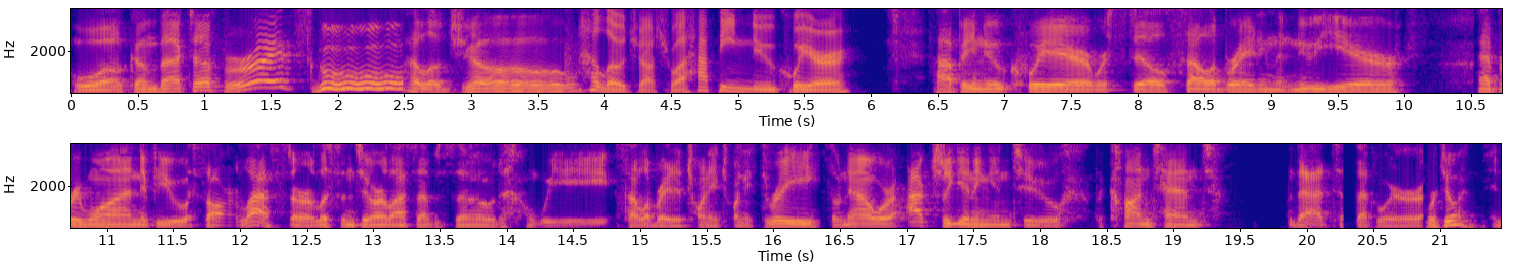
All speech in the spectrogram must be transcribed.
Welcome back to Fright School. Hello, Joe. Hello, Joshua. Happy New Queer. Happy New Queer. We're still celebrating the new year. Everyone, if you saw our last or listened to our last episode, we celebrated 2023. So now we're actually getting into the content that that we're we're doing. In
